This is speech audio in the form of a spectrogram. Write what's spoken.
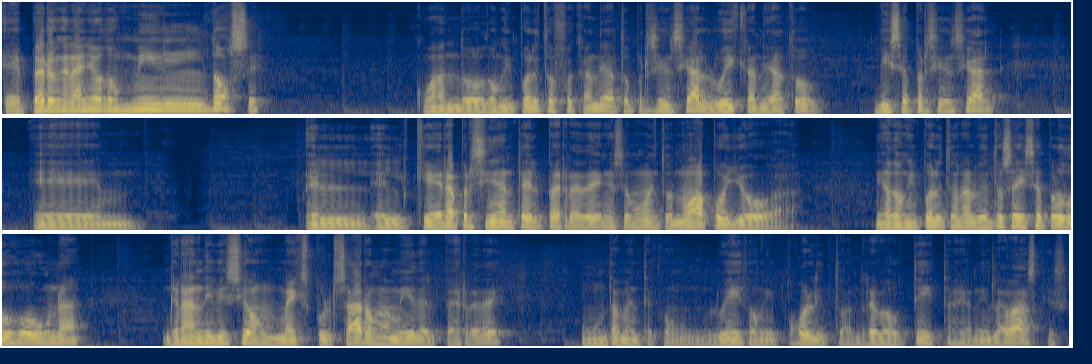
eh, pero en el año 2012, cuando don Hipólito fue candidato presidencial, Luis candidato vicepresidencial, eh, el, que era presidente del PRD en ese momento no apoyó a, ni a don Hipólito Nalvi. Entonces ahí se produjo una gran división. Me expulsaron a mí del PRD, juntamente con Luis, don Hipólito, Andrés Bautista, Janila Vázquez.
